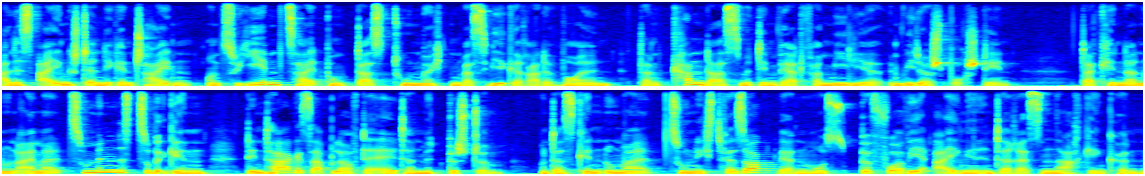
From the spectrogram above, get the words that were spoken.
alles eigenständig entscheiden und zu jedem Zeitpunkt das tun möchten, was wir gerade wollen, dann kann das mit dem Wert Familie im Widerspruch stehen da Kinder nun einmal zumindest zu Beginn den Tagesablauf der Eltern mitbestimmen und das Kind nun mal zunächst versorgt werden muss, bevor wir eigenen Interessen nachgehen können,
